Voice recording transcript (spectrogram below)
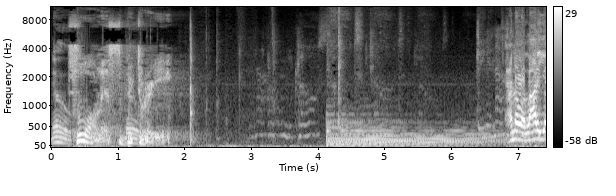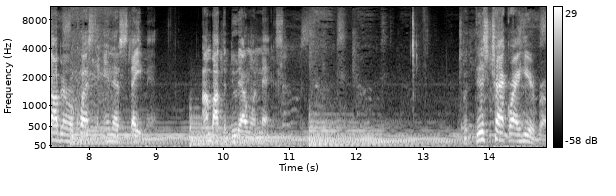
Dude. Flawless victory. I know a lot of y'all been requesting NF statement. I'm about to do that one next. But this track right here, bro.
